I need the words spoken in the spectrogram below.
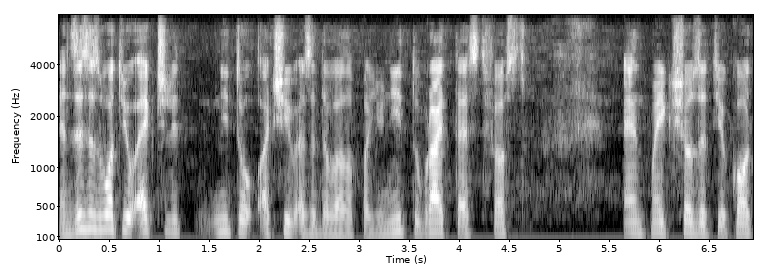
And this is what you actually need to achieve as a developer. You need to write test first and make sure that your code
